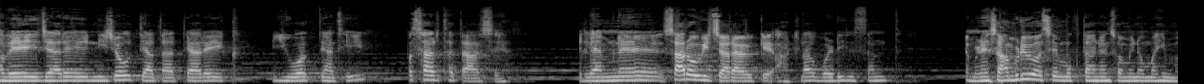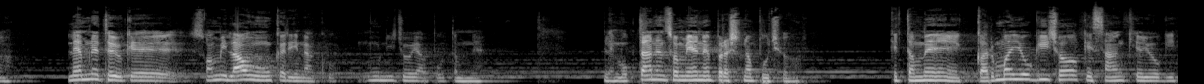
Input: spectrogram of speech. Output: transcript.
હવે જ્યારે નીચોવત્યા હતા, ત્યારે એક યુવક ત્યાંથી પસાર થતા હશે. એટલે એમને સારો વિચાર આવ્યો કે આટલા વડીલ સંત એમણે સાંભળ્યું હશે મુક્તાનંદ સ્વામીનો મહિમા. એટલે એમને થયું કે, સ્વામી, લાવો હું કરી નાખું. હું નીચોઈ આપું તમને. એટલે મુક્તાનંદ સ્વામી એને પ્રશ્ન પૂછ્યો કે, તમે કર્મયોગી છો કે સાંખ્ય યોગી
